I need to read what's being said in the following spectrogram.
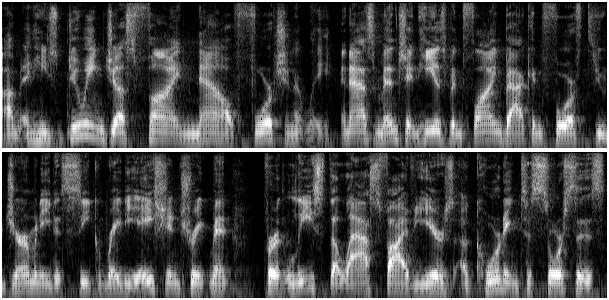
um, and he's doing just fine now, fortunately. And as mentioned, he has been flying back and forth to Germany to seek radiation treatment for at least the last five years, according to sources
